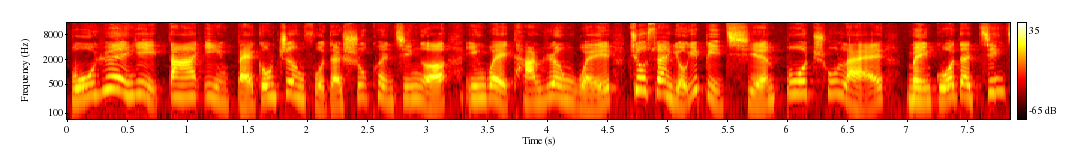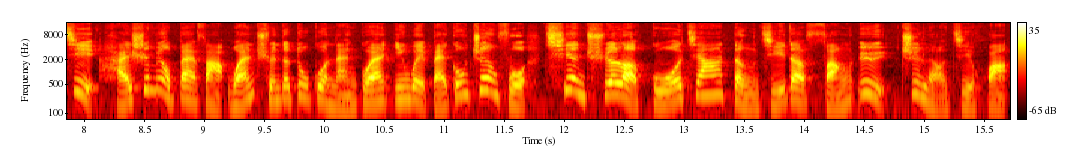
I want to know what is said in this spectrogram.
不愿意答应白宫政府的纾困金额。因为他认为，就算有一笔钱拨出来，美国的经济还是没有办法完全的渡过难关，因为白宫政府欠缺了国家等级的防御治疗计划。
